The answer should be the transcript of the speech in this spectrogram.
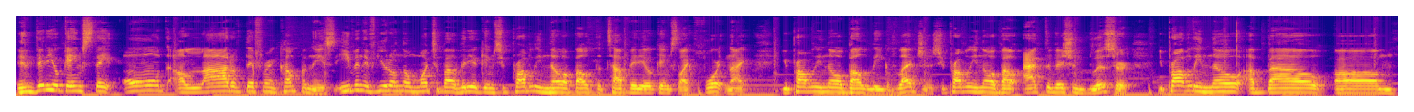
In video games, they owned a lot of different companies, even if you don't know much about video games, you probably know about the top video games like Fortnite. You probably know about League of Legends. You probably know about Activision Blizzard. You probably know about um,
